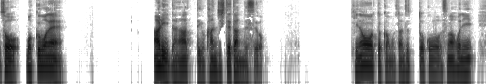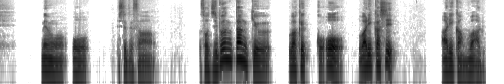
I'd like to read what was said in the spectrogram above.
そう、僕もね、ありだなっていう感じしてたんですよ。昨日とかもさ、ずっとこう、スマホにメモをしててさ、そう、自分探求は結構、割かし、あり感はある。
